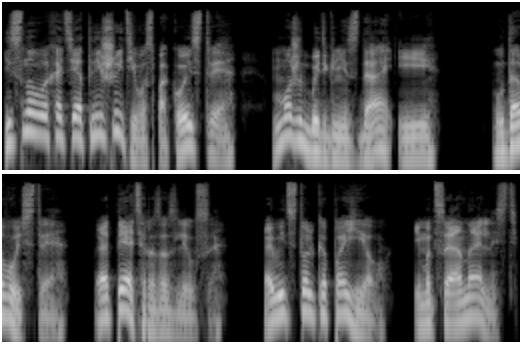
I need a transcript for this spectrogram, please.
и снова хотят лишить его спокойствия, может быть, гнезда и... удовольствия. Опять разозлился. А ведь столько поел. Эмоциональность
